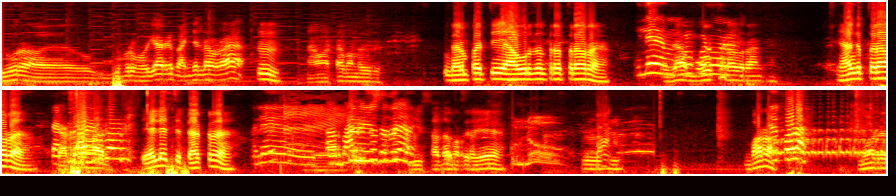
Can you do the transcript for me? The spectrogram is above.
ಇವ್ರ ಇಬ್ರು ಹೋಗ್ಯಾರ್ರಿ ಬಂದಿಲ್ಲ ಅವ್ರ. ಹ್ಮ್. ನಾವ್ ಅಟ್ಟ ಬಂದ್ರಿ ಗಣಪತಿ ಯಾವ ಊರ್ದಂತ್ರ ಹತ್ರ ಅವ್ರ? ಹೆಂಗ ತರ ಅವ್ರ? ಎಲ್ಲಿ ಐತಿ ಟ್ರ್ಯಾಕ್ಟರ್ ಬರ. ನೋಡ್ರಿ.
